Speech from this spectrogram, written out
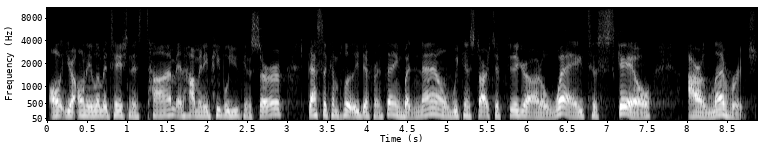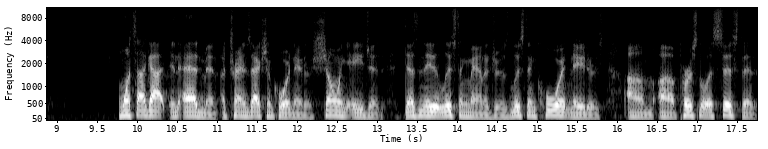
All, your only limitation is time and how many people you can serve. That's a completely different thing. But now we can start to figure out a way to scale our leverage. Once I got an admin, a transaction coordinator, showing agent, designated listing managers, listing coordinators, um, uh, personal assistant,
